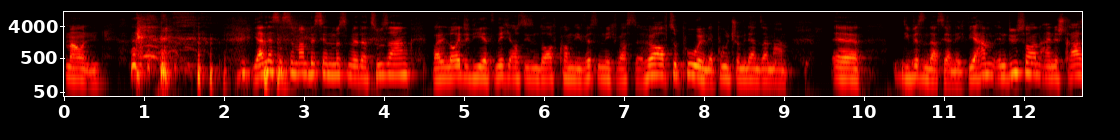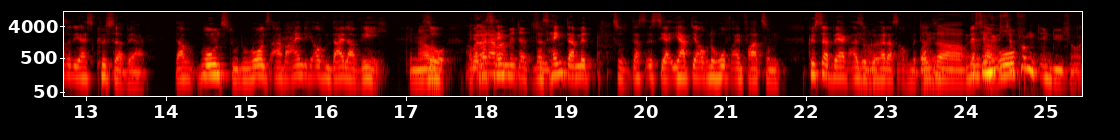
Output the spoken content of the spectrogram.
Mountain. Jan, das ist immer ein bisschen, müssen wir dazu sagen, weil Leute, die jetzt nicht aus diesem Dorf kommen, die wissen nicht, was. Hör auf zu poolen, der poolt schon wieder in seinem Arm. Äh, die wissen das ja nicht. Wir haben in Düsseldorf eine Straße, die heißt Küsserberg. Da wohnst du. Du wohnst aber eigentlich auf dem Deiler Weg. Genau. So, aber, Gehört das, aber hängt, mit dazu. das hängt damit zu. Das ist ja, ihr habt ja auch eine Hofeinfahrt zum Küsserberg, also Ja. gehört das auch mit dahin. Unser, Und das ist der höchste Hof, Punkt in Düsseldorf.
